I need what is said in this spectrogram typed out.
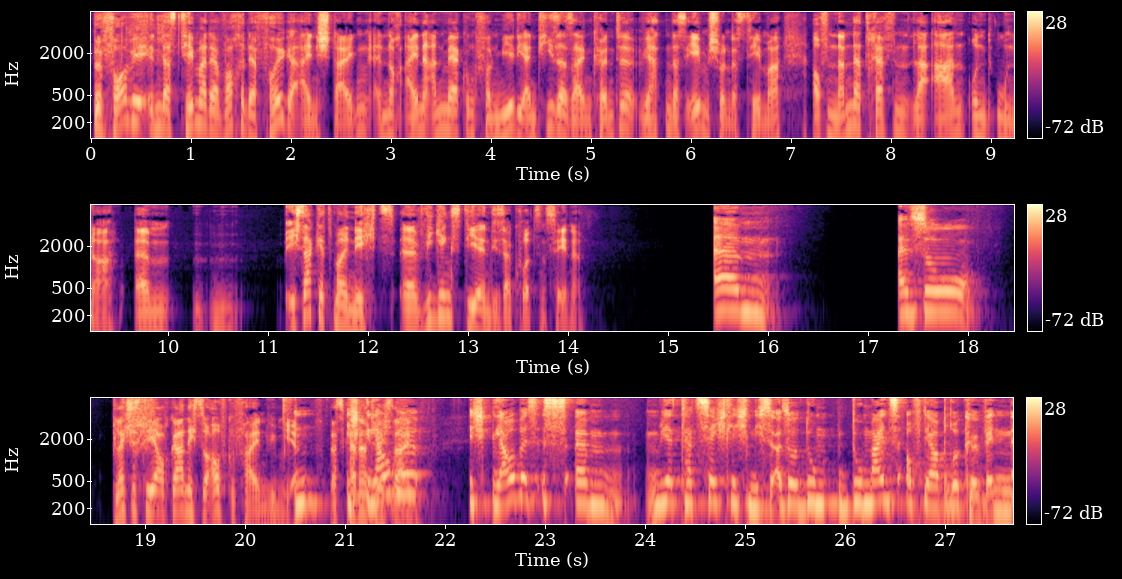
Bevor wir in das Thema der Woche der Folge einsteigen, äh, noch eine Anmerkung von mir, die ein Teaser sein könnte. Wir hatten das eben schon, das Thema. Aufeinandertreffen Laan und Una. Ähm, ich sag jetzt mal nichts. Äh, wie ging's dir in dieser kurzen Szene? ähm, also Vielleicht ist dir ja auch gar nicht so aufgefallen wie mir. Das kann ich natürlich glaube, sein. ich glaube, es ist ähm, mir tatsächlich nicht so. Also du, du meinst auf der Brücke, wenn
